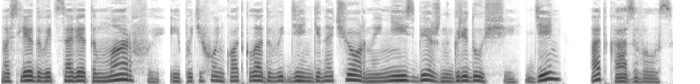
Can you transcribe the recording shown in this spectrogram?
Но следовать советам Марфы и потихоньку откладывать деньги на черный, неизбежно грядущий день отказывалась.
